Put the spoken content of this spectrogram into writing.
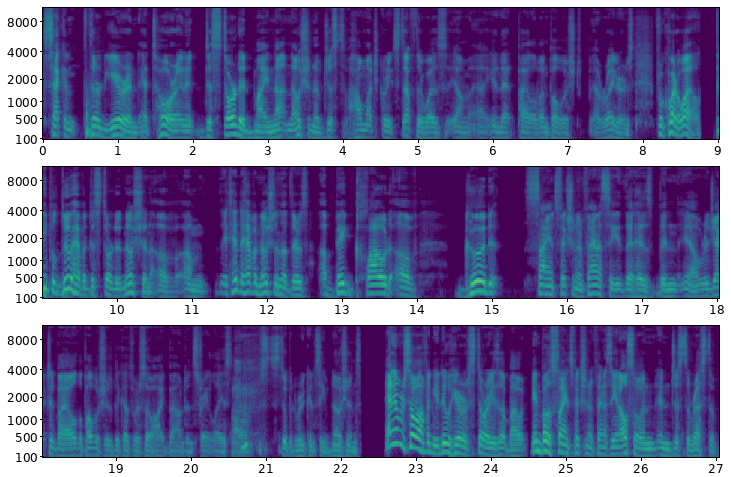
second, third year in, at Tor, and it distorted my no- notion of just how much great stuff there was um, uh, in that pile of unpublished uh, writers for quite a while. People do have a distorted notion of. Um, they tend to have a notion that there's a big cloud of good science fiction and fantasy that has been you know rejected by all the publishers because we're so hidebound and straight laced and stupid preconceived notions. And every so often you do hear stories about, in both science fiction and fantasy, and also in, in just the rest of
